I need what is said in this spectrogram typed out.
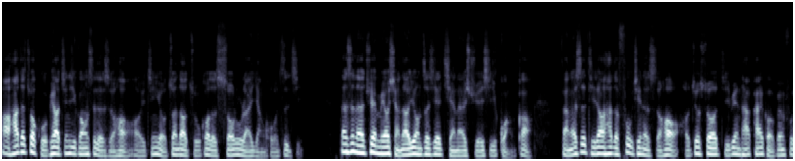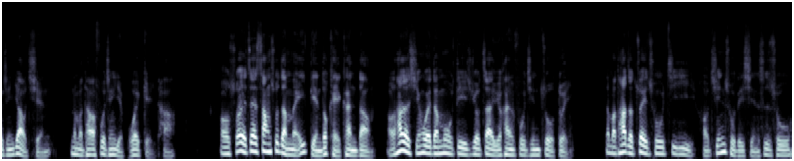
哦，他在做股票经纪公司的时候，哦，已经有赚到足够的收入来养活自己，但是呢，却没有想到用这些钱来学习广告，反而是提到他的父亲的时候，哦，就说即便他开口跟父亲要钱，那么他父亲也不会给他。哦，所以在上述的每一点都可以看到。哦，他的行为的目的就在于和父亲作对。那么他的最初记忆，好清楚地显示出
